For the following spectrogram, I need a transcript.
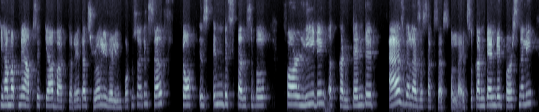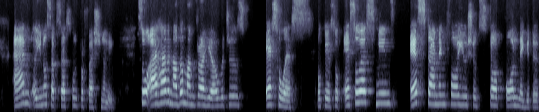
ki hum apne aap se kya baat kar rahe hain that's really really important. So i think self talk is indispensable for leading a contented as well as a successful life. So contented personally and uh, you know successful professionally. So i have another mantra here which is SOS. Okay, so SOS means S standing for you should stop all negative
